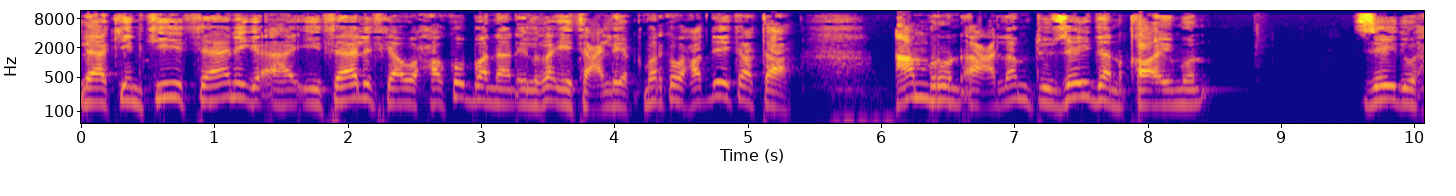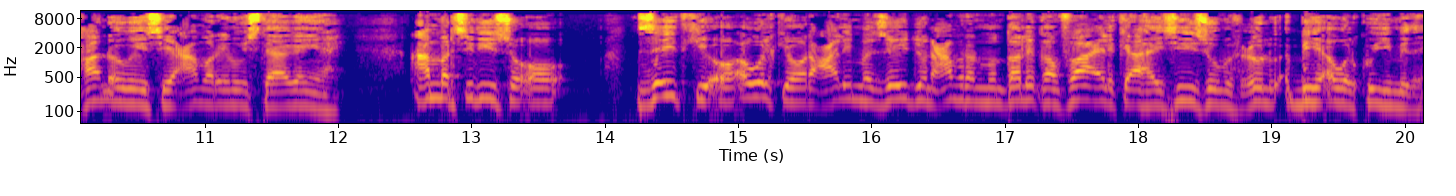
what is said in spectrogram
laakiin kii thaaniga ahay iyo thaalidka waxaa ku banaan ilga iyo tacliiq. Marka waxaad dhihi kartaa camrun aclamtu zaydan qaa'imun. Zayd waxaan ogeysay camar inuu istaagan yahay. Camar sidiisa oo zaydkii oo awalkii hore calima zaydun camran mundaliqan faacilka ahay sidiisuu mafcuul bihi awal ku yimida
